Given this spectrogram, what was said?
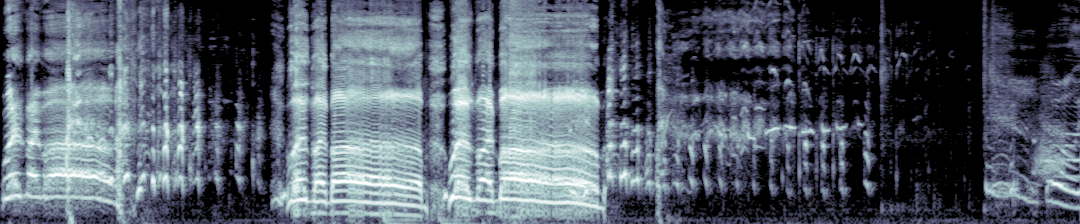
Where's my mom? Where's my mom? Where's my mom? Holy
